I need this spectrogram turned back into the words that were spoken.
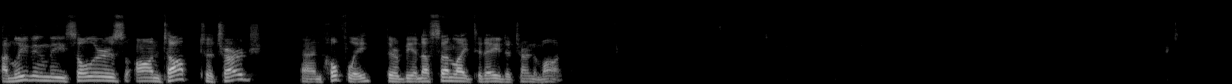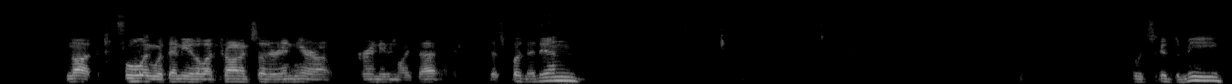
I'm leaving the solars on top to charge, and hopefully there'll be enough sunlight today to turn them on. Not fooling with any of the electronics that are in here uh, or anything like that. Just putting it in. Looks good to me.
